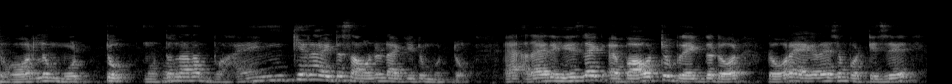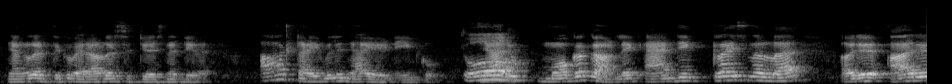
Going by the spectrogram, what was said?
ഡോറിൽ മുട്ടും. മുട്ടും എന്ന് പറഞ്ഞാൽ ഭയങ്കരമായിട്ട് സൗണ്ട് ഉണ്ടാക്കിയിട്ട് മുട്ടും. അതായത് he's like about to break the door door ഏകദേശം പൊട്ടിച്ച് ഞങ്ങളുടെ അടുത്തേക്ക് വരാനുള്ള ഒരു സിറ്റുവേഷൻ എത്തിയത്. ആ ടൈമിൽ ഞാൻ എണീക്കും. ഞാൻ മുഖം കാണും. ലൈക്ക് ആന്റി ക്രൈസ്റ്റ് എന്നുള്ള ഒരു ആ ഒരു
